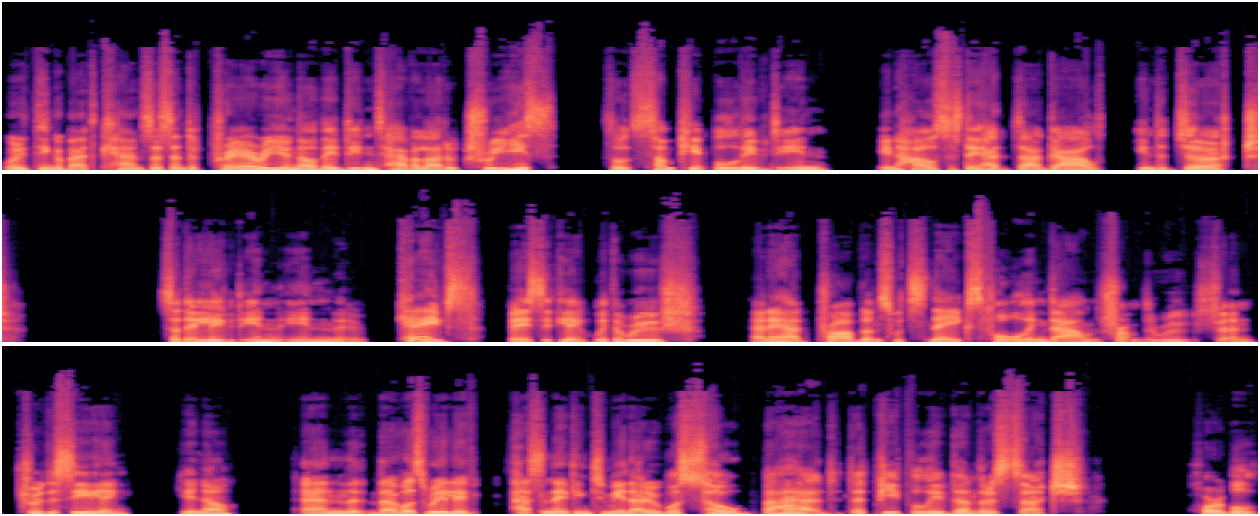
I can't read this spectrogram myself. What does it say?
when you think about Kansas and the prairie, you know, they didn't have a lot of trees. So some people lived in in houses they had dug out in the dirt. So they lived in, in uh, caves, basically, with a roof. And they had problems with snakes falling down from the roof and through the ceiling, you know? And that was really fascinating to me that it was so bad that people lived under such horrible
